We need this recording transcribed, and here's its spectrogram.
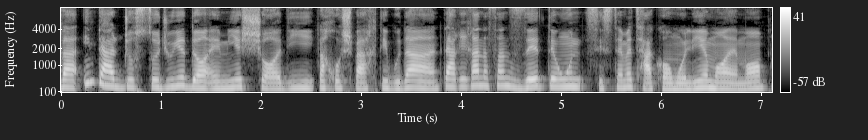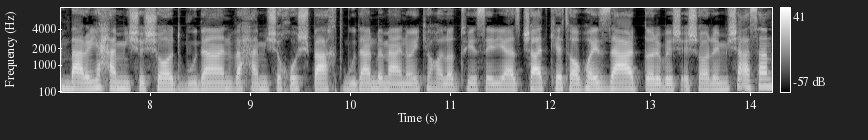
و این در جستجوی دائمی شادی و خوشبختی بودن دقیقا اصلا ضد اون سیستم تکاملی ما ما برای همیشه شاد بودن و همیشه خوشبخت بودن به معنایی که حالا توی سری از شاید کتاب های زرد داره بهش اشاره میشه اصلا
